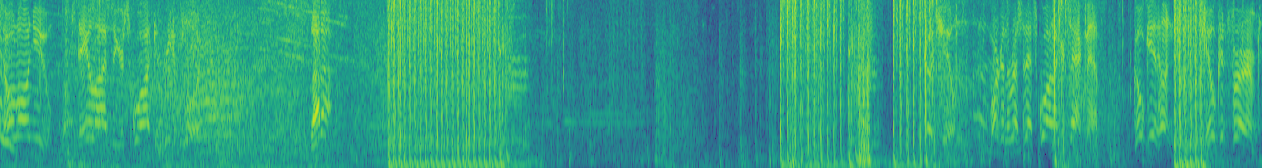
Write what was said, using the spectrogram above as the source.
It's all on you. Stay alive so your squad can redeploy. Good kill. Marking the rest of that squad on your tac map. Go get hunting. Kill confirmed.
